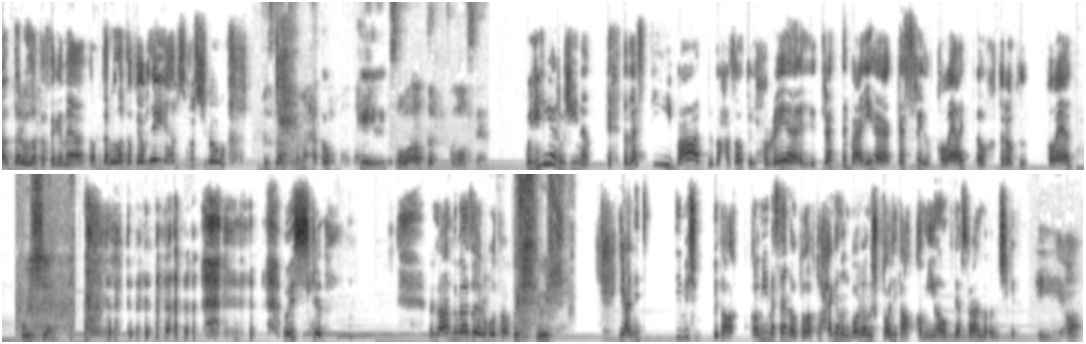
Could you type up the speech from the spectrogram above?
قدر ولطف يا جماعة قدر ولطف يا وليه مش مشروع بالظبط فاهمة حتى لو ما لطفش، أوكي بس هو قدر خلاص يعني. قولي لي يا روجينا اختلستي بعض لحظات الحرية اللي ترتب عليها كسر القواعد أو اختراق القواعد؟ وش يعني؟ وش كده؟ اللي عنده معزه يربطها؟ وش وش؟ يعني انت مش بتعقمي مثلا لو طلبتوا حاجة من بره مش بتقعدي تعقميها وبتاع؟ بصراحة أنا ما بعملش كده. إيه آه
